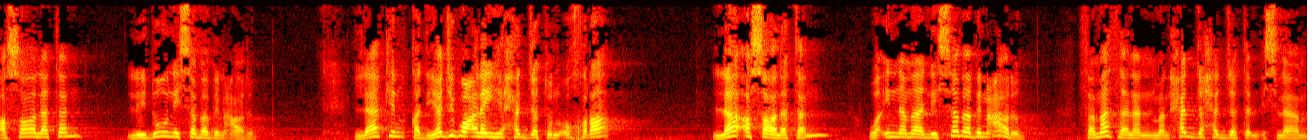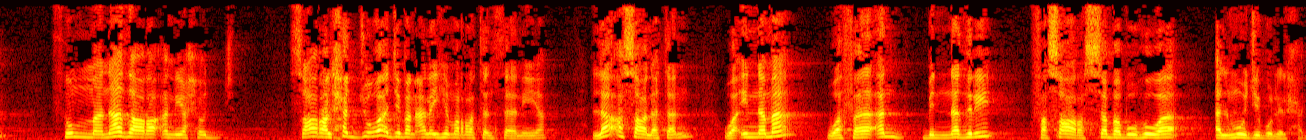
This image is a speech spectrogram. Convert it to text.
أصالة لدون سبب عارض. لكن قد يجب عليه حجة أخرى لا أصالة وإنما لسبب عارض. فمثلا من حج حجة الإسلام ثم نذر أن يحج صار الحج واجبا عليه مرة ثانية لا أصالة وإنما وفاء بالنذر فصار السبب هو الموجب للحج.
